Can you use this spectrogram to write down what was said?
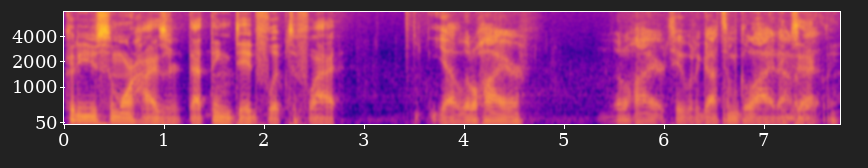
Could have used some more hyzer. That thing did flip to flat. Yeah, a little higher. A little higher too, would have got some glide out Exactly. of it.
